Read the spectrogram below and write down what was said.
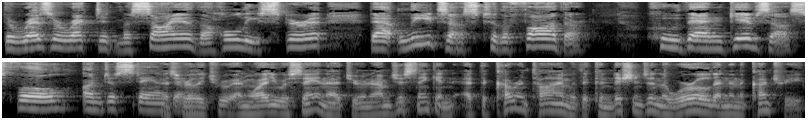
the resurrected Messiah, the Holy Spirit, that leads us to the Father, who then gives us full understanding. That's really true. And while you were saying that, June, I'm just thinking at the current time with the conditions in the world and in the country,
